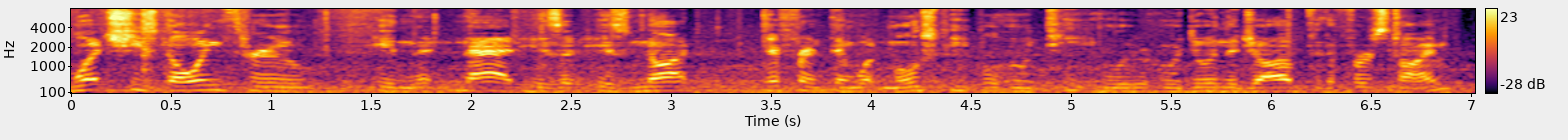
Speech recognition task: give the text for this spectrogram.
What she's going through in that is is not different than what most people who te- who, are- doing the job for the first time.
